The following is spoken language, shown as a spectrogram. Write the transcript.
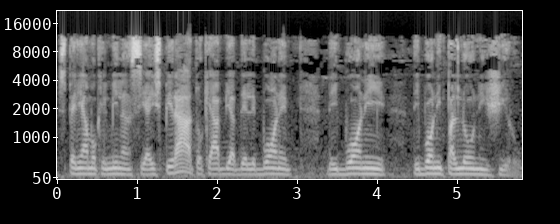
speriamo che il Milan sia ispirato, che abbia buone, dei buoni dei buoni palloni Giroud.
